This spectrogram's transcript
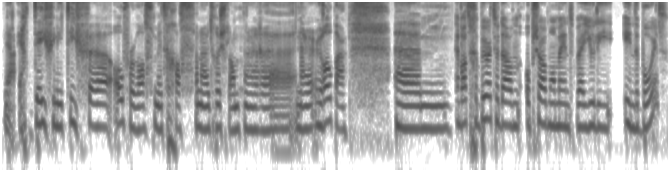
ja, echt definitief over was met gas vanuit Rusland naar, naar Europa. Um, en wat gebeurt er dan op zo'n moment bij jullie in de boord?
